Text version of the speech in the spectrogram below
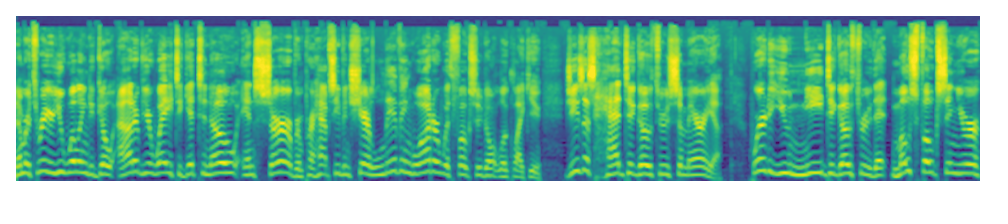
Number three, are you willing to go out of your way to get to know and serve and perhaps even share living water with folks who don't look like you? Jesus had to go through Samaria. Where do you need to go through that most folks in your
